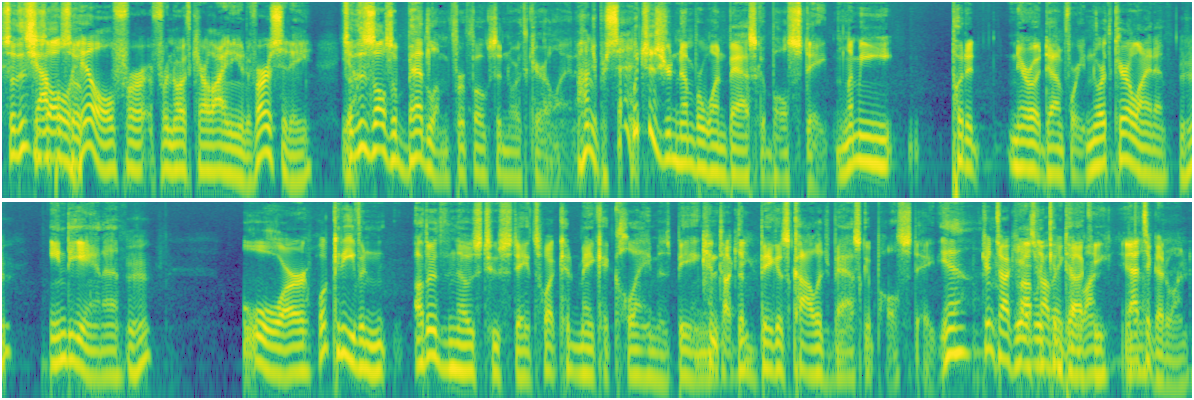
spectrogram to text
So this is Chapel also- Hill for, for North Carolina University. so this is also bedlam for folks in North Carolina. 100%. Which is your number one basketball state? Let me put it narrow it down for you. North Carolina, Mm-hmm. Indiana, or what could even other than those two states, what could make a claim as being Kentucky. the biggest college basketball state? Yeah, Kentucky is probably a good Kentucky. one. That's a good one.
